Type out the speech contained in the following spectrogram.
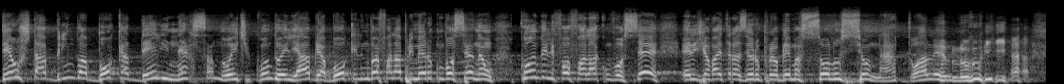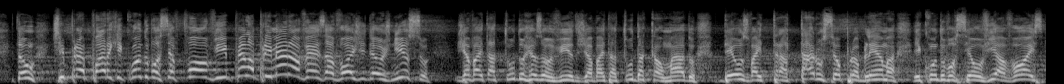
Deus está abrindo a boca dele nessa noite. Quando ele abre a boca, ele não vai falar primeiro com você, não. Quando ele for falar com você, ele já vai trazer o problema solucionado. Aleluia. Então, te prepare que quando você for ouvir pela primeira vez a voz de Deus nisso, já vai estar tá tudo resolvido, já vai estar tá tudo acalmado. Deus vai tratar o seu problema. E quando você ouvir a voz,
